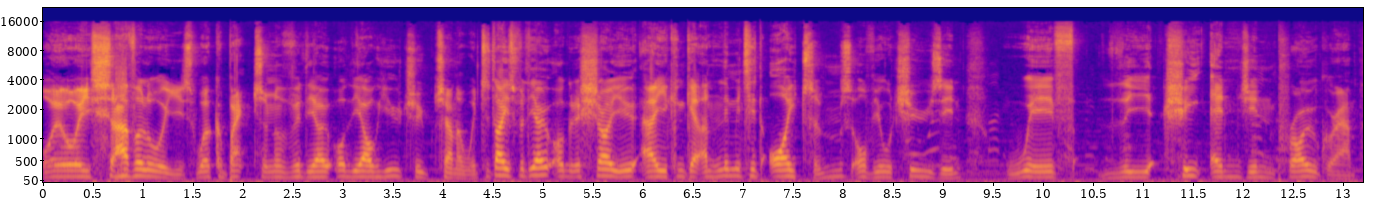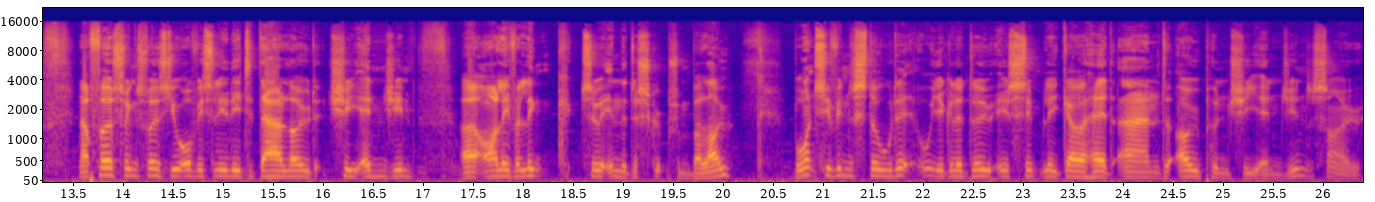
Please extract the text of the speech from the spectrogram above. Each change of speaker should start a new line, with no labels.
Oi oi Savaloys, welcome back to another video on the old YouTube channel. With today's video I'm going to show you how you can get unlimited items of your choosing with the Cheat Engine program. Now first things first, you obviously need to download Cheat Engine. Uh, I'll leave a link to it in the description below. But once you've installed it, all you're going to do is simply go ahead and open Cheat Engine. So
